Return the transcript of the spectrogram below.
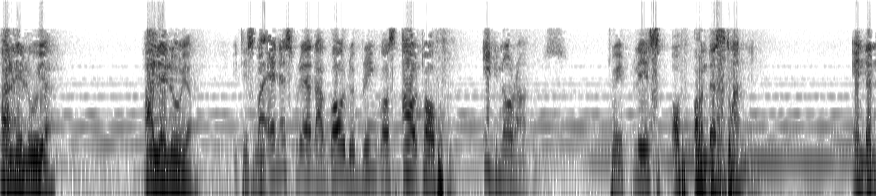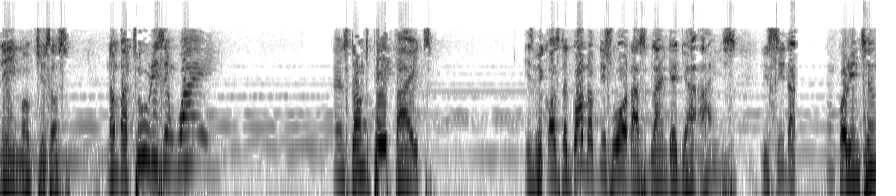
Hallelujah. Hallelujah. It is my earnest prayer that God will bring us out of ignorance to a place of understanding. In the name of Jesus. Number two reason why and don't pay tithe is because the God of this world has blinded their eyes. You see that 2 Corinthians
